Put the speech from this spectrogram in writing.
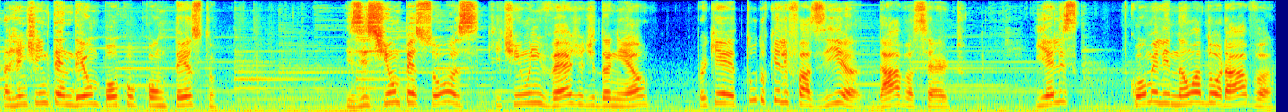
Para a gente entender um pouco o contexto, existiam pessoas que tinham inveja de Daniel, porque tudo que ele fazia dava certo. E eles, como ele não adorava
